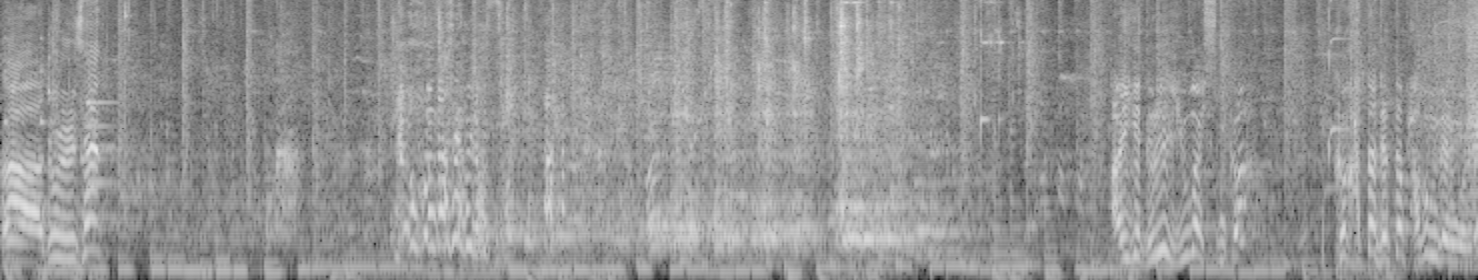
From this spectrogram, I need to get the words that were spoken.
하나, 둘, 셋. 혼자 세우셨어. 아, 이게 느릴 이유가 있습니까? 그거 갖다 냅다 박으면 되는 건데?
